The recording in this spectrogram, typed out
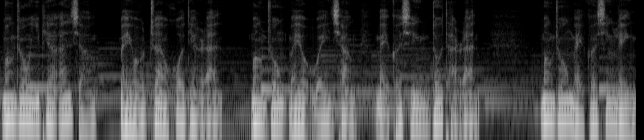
梦中一片安详，没有战火点燃；梦中没有围墙，每颗心都坦然；梦中每颗心灵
